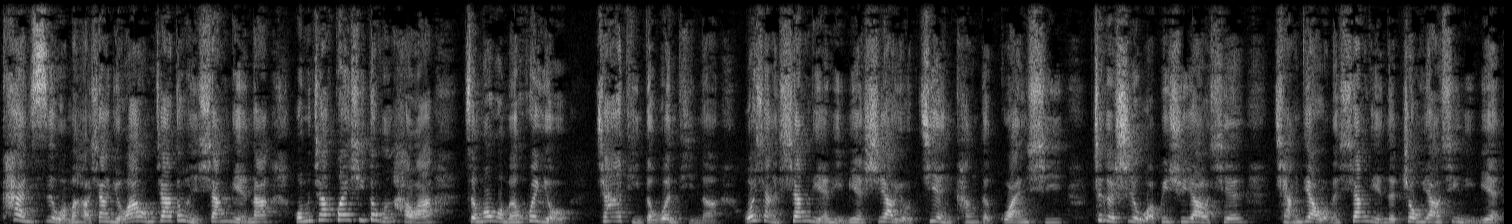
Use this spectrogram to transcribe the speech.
看似我们好像有啊，我们家都很相连呐，我们家关系都很好啊，怎么我们会有家庭的问题呢？我想相连里面是要有健康的关系。这个是我必须要先强调，我们相连的重要性里面，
